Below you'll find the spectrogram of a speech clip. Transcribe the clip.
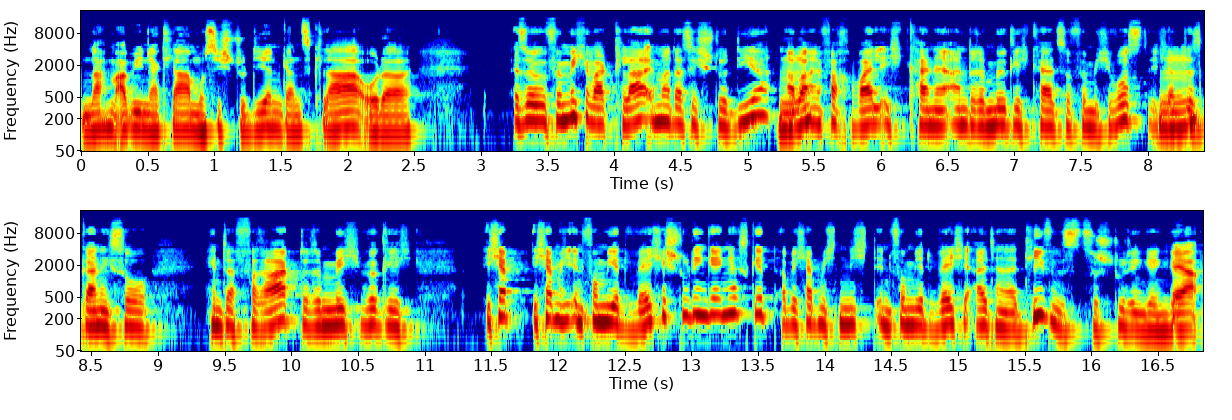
nach dem Abi, na klar, muss ich studieren, ganz klar, oder Also für mich war klar immer, dass ich studiere, Mhm. aber einfach, weil ich keine andere Möglichkeit so für mich wusste. Ich habe das gar nicht so hinterfragt oder mich wirklich. Ich habe ich hab mich informiert, welche Studiengänge es gibt, aber ich habe mich nicht informiert, welche Alternativen es zu Studiengängen gibt. Ja.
